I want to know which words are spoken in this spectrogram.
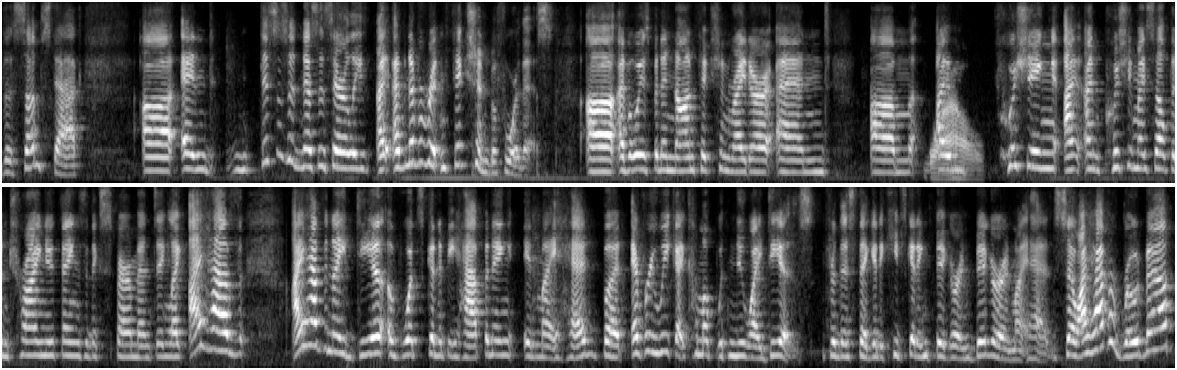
the Substack. Uh, and this isn't necessarily I, have never written fiction before this. Uh, I've always been a nonfiction writer and um, wow. I'm pushing I, I'm pushing myself and trying new things and experimenting. Like I have I have an idea of what's going to be happening in my head, but every week I come up with new ideas for this thing and it keeps getting bigger and bigger in my head. So I have a roadmap,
